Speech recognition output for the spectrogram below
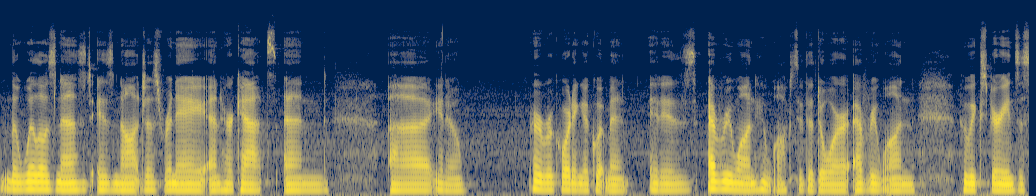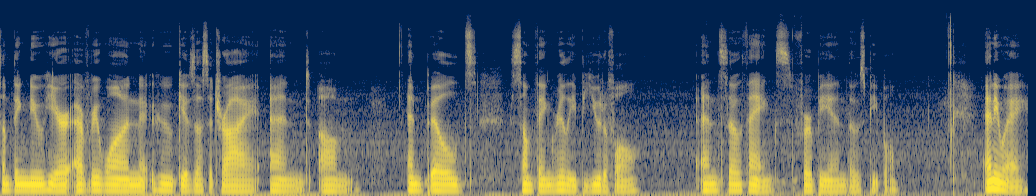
the Willow's Nest is not just Renee and her cats and, uh, you know, her recording equipment. It is everyone who walks through the door, everyone who experiences something new here, everyone who gives us a try and um, and builds something really beautiful. And so thanks for being those people. Anyway,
